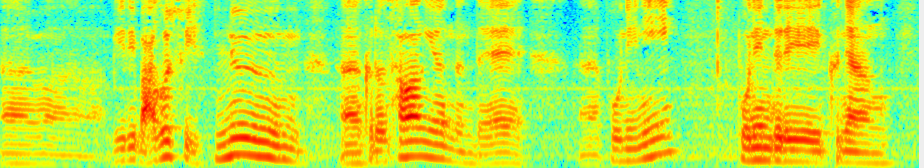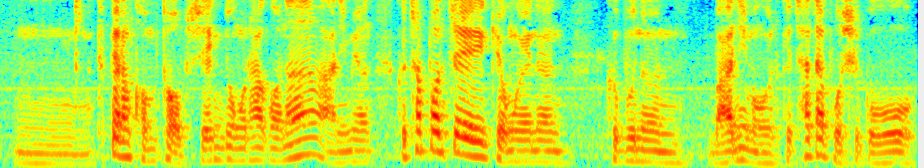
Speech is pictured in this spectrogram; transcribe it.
어, 미리 막을 수 있는 그런 상황이었는데 본인이 본인들이 그냥 음, 특별한 검토 없이 행동을 하거나 아니면 그 첫 번째 경우에는 그분은 많이 뭐 이렇게 찾아보시고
